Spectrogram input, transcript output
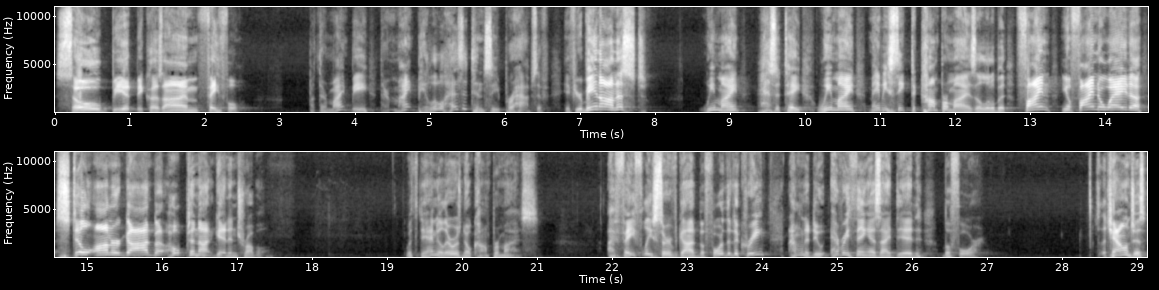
so be it because I'm faithful. But there might be, there might be a little hesitancy, perhaps. If, if you're being honest, we might hesitate. We might maybe seek to compromise a little bit. Find, you know, find a way to still honor God, but hope to not get in trouble. With Daniel, there was no compromise. I faithfully served God before the decree. I'm going to do everything as I did before. So the challenge is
